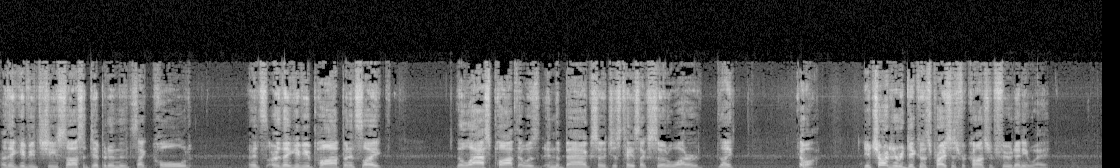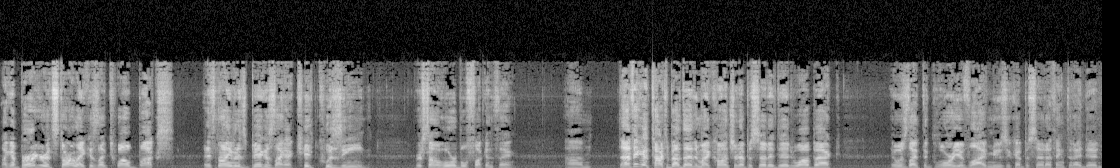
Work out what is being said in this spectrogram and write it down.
or they give you cheese sauce to dip it in and it's like cold, and it's or they give you pop and it's like the last pop that was in the bag, so it just tastes like soda water. Like, come on. You're charging ridiculous prices for concert food anyway. Like a burger at Star Lake is like 12 bucks. And it's not even as big as like a kid cuisine or some horrible fucking thing. Um, I think I talked about that in my concert episode I did a while back. It was like the glory of live music episode, I think, that I did.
